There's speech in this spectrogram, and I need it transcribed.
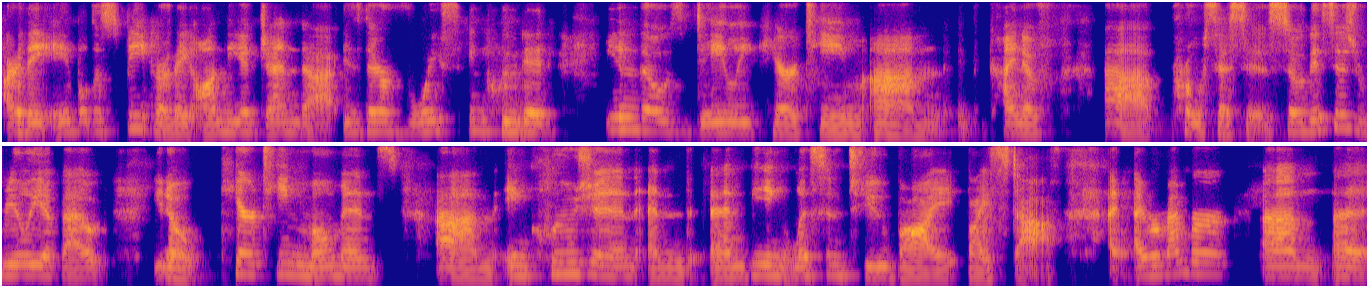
Are they able to speak? Are they on the agenda? Is their voice included in those daily care team um, kind of uh, processes. So this is really about, you know, care team moments, um, inclusion, and and being listened to by by staff. I, I remember um, uh,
